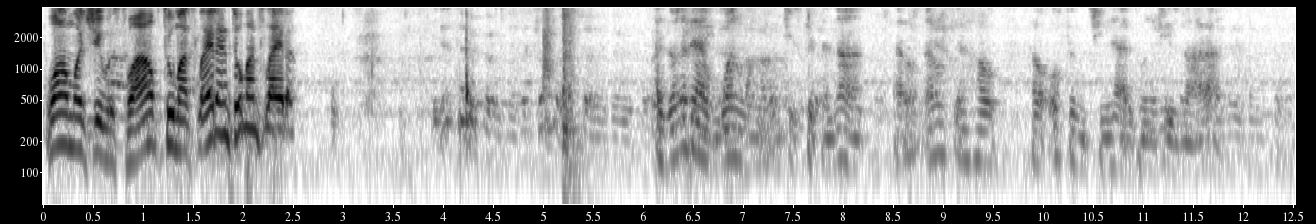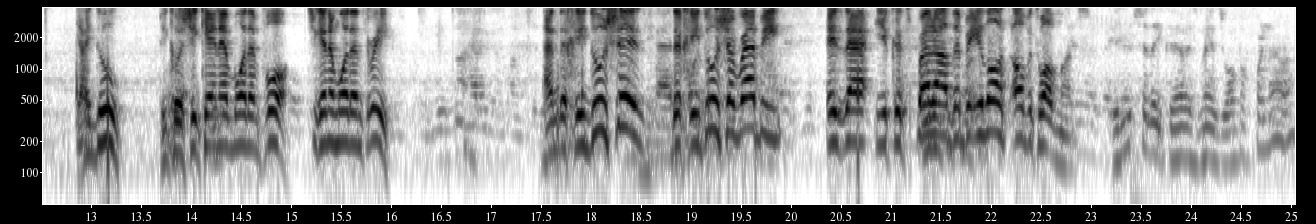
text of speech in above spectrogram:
one when she was 12, two months later, and two months later. As long as I have one when she's ketana, I don't, I don't care how, how often she has when she's nara. I do. Because she can't have more than four. She can't have more than three. And the chidush is, the chidush of Rebbe is that you could spread out the be'ilot over 12 months. Didn't you say they could have as many as one before now?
